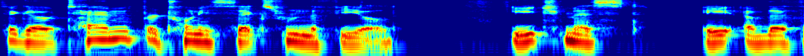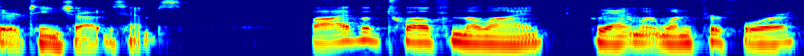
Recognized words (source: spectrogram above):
to go 10 for 26 from the field. Each missed 8 of their 13 shot attempts. 5 of 12 from the line. Grant went 1 for 4.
